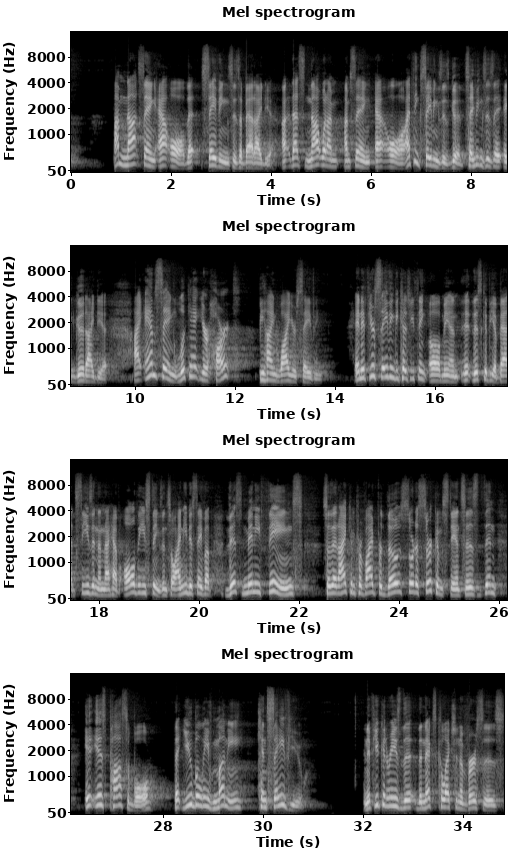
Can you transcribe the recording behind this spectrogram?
I'm not saying at all that savings is a bad idea. I, that's not what I'm, I'm saying at all. I think savings is good. Savings is a, a good idea. I am saying look at your heart behind why you're saving. And if you're saving because you think, oh man, it, this could be a bad season and I have all these things, and so I need to save up this many things so that I can provide for those sort of circumstances, then it is possible that you believe money can save you. And if you could read the, the next collection of verses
